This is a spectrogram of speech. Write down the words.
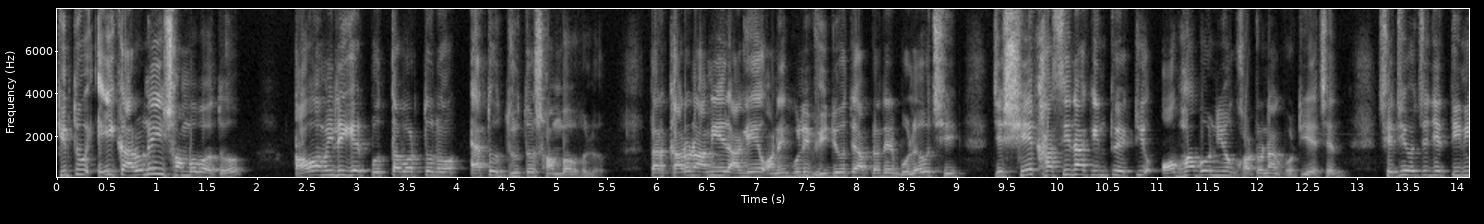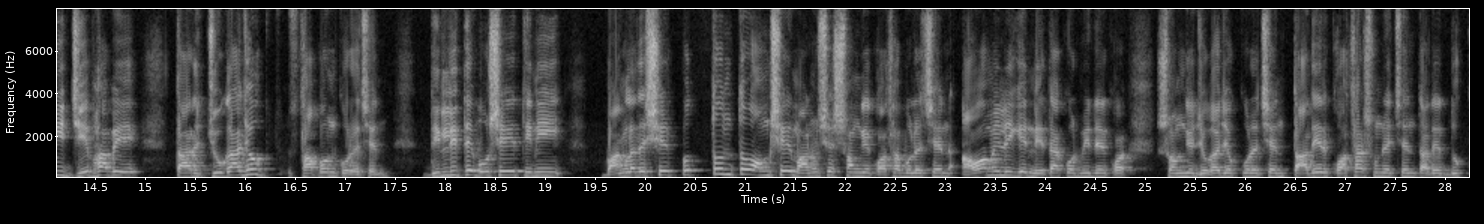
কিন্তু এই কারণেই সম্ভবত আওয়ামী লীগের প্রত্যাবর্তনও এত দ্রুত সম্ভব হলো। তার কারণ আমি এর আগে অনেকগুলি ভিডিওতে আপনাদের বলেওছি যে শেখ হাসিনা কিন্তু একটি অভাবনীয় ঘটনা ঘটিয়েছেন। সেটি হচ্ছে যে তিনি যেভাবে তার যোগাযোগ স্থাপন করেছেন, দিল্লিতে বসে তিনি বাংলাদেশের প্রত্যন্ত অংশের মানুষের সঙ্গে কথা বলেছেন, আওয়ামী লীগের নেতাকর্মীদের সঙ্গে যোগাযোগ করেছেন, তাদের কথা শুনেছেন, তাদের দুঃখ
